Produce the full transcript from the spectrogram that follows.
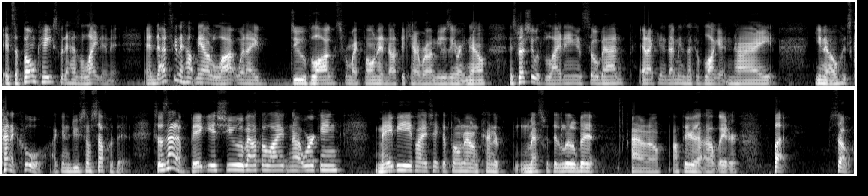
it's a phone case, but it has a light in it. And that's gonna help me out a lot when I do vlogs for my phone and not the camera I'm using right now. Especially with lighting, it's so bad. And I can that means I can vlog at night you know, it's kind of cool. I can do some stuff with it. So it's not a big issue about the light not working. Maybe if I take the phone out and kind of mess with it a little bit, I don't know. I'll figure that out later. But, so,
